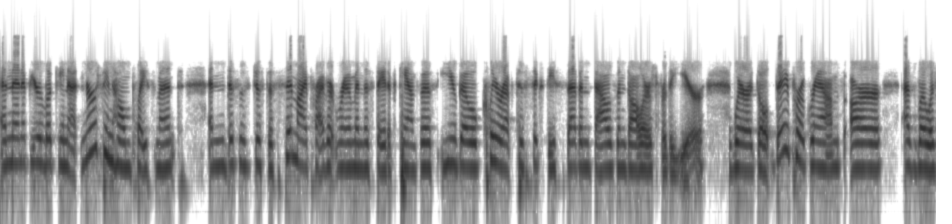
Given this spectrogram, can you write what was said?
And then if you're looking at nursing home placement, and this is just a semi private room in the state of Kansas, you go clear up to $67,000 for the year, where adult day programs are as low as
